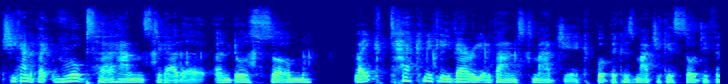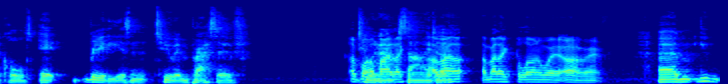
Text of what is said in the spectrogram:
She kind of like rubs her hands together and does some like technically very advanced magic, but because magic is so difficult, it really isn't too impressive. Am, To an am I like am I, am I like blown away? Oh right. Um, you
